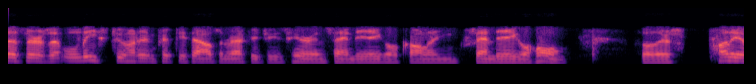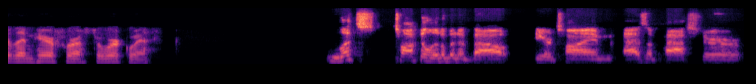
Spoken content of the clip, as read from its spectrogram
says there's at least 250,000 refugees here in San Diego, calling San Diego home. So there's plenty of them here for us to work with. Let's talk a little bit about your time as a pastor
